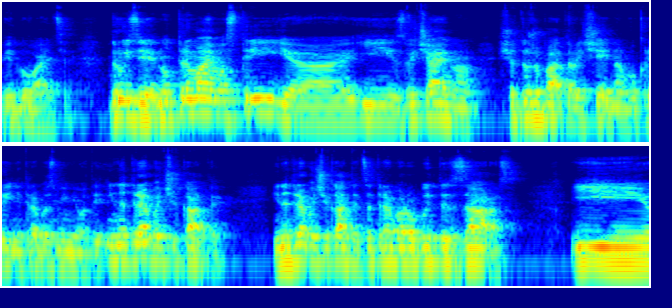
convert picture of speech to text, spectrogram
відбувається. Друзі, ну тримаємо стрій, е, і звичайно, що дуже багато речей нам в Україні треба змінювати. І не треба чекати. І не треба чекати, це треба робити зараз. І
